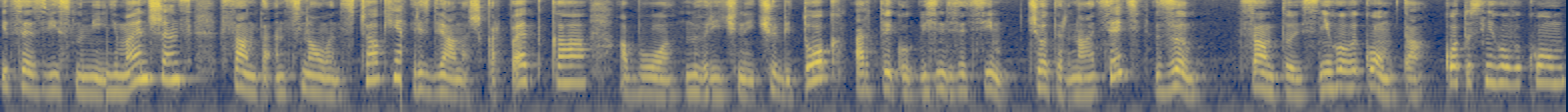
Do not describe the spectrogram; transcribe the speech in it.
І це, звісно, мій Dimensions, Santa and Snow and Stocking, різдвяна шкарпетка або новорічний чобіток, артикул 8714 з Сантою сніговиком та котосніговиком.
